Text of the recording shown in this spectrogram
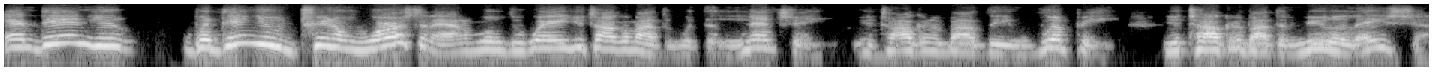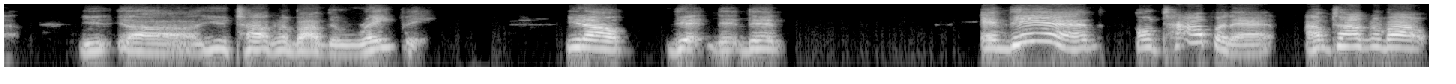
and then you, but then you treat them worse than animals, the way you talk about the, with the lynching, you're talking about the whipping, you're talking about the mutilation, you, uh, you're talking about the raping, you know, that, that, that and then on top of that, I'm talking about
